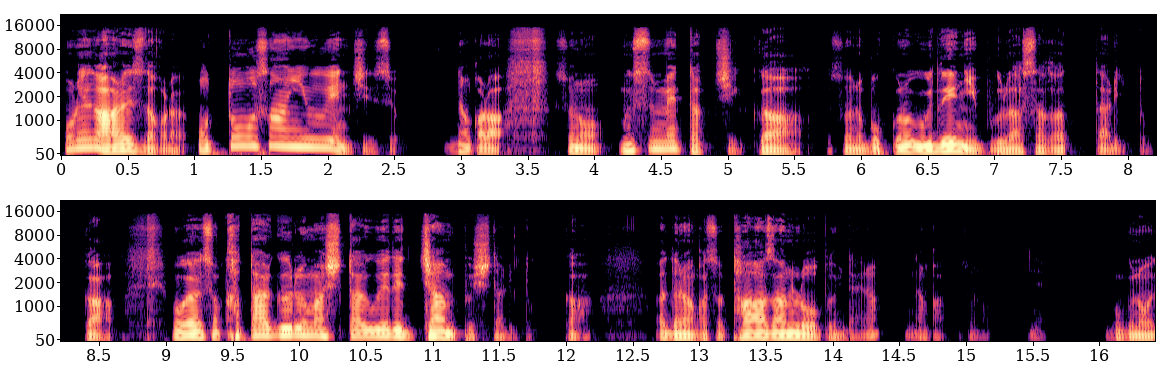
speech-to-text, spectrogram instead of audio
これがあれです。だから、お父さん遊園地ですよ。だから、その、娘たちが、その僕の腕にぶら下がったりとか、僕がその肩車した上でジャンプしたりとか、あとなんかそのターザンロープみたいな、なんかその、ね、僕の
